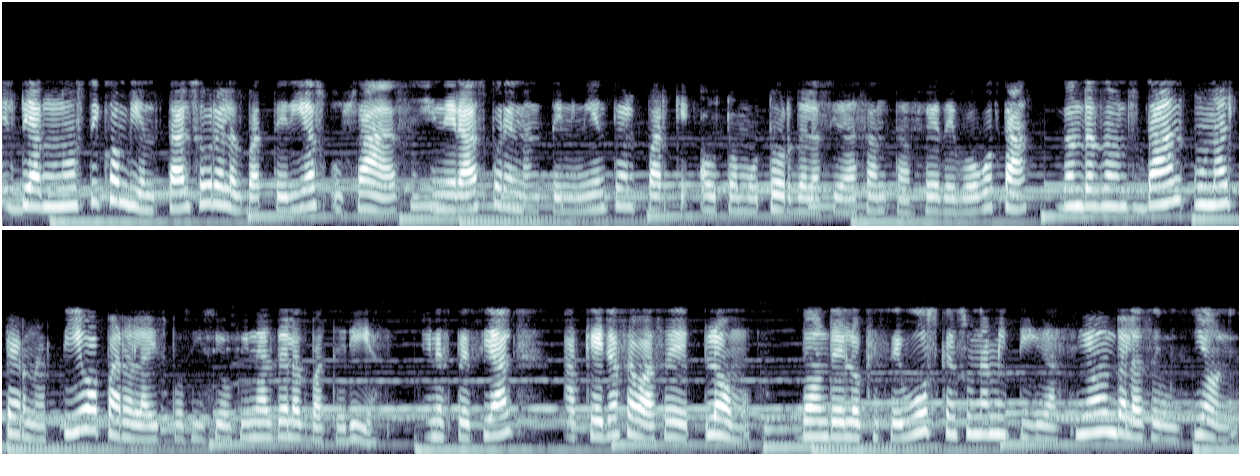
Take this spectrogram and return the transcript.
el diagnóstico ambiental sobre las baterías usadas generadas por el mantenimiento del parque automotor de la ciudad Santa Fe de Bogotá, donde nos dan una alternativa para la disposición final de las baterías, en especial aquellas a base de plomo, donde lo que se busca es una mitigación de las emisiones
